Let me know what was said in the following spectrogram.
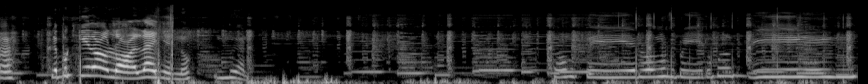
ฮะแล้วเมื่อกี้เราลอยอะไรกันเนาะเพื่อนลองปีดลองปีดลองปีด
